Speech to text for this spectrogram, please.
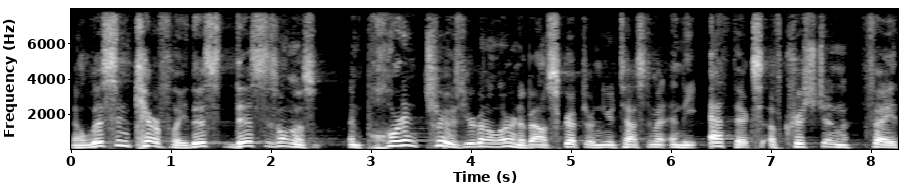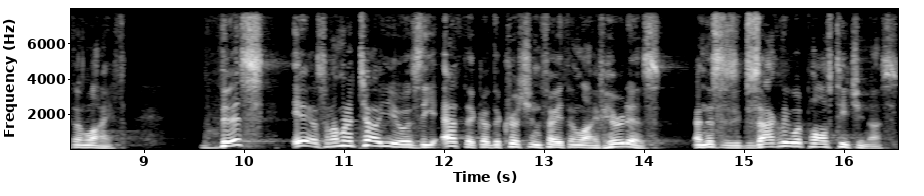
Now, listen carefully. This, this is one of the most important truths you're going to learn about Scripture and New Testament and the ethics of Christian faith and life. This is, what I'm going to tell you, is the ethic of the Christian faith and life. Here it is. And this is exactly what Paul's teaching us.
